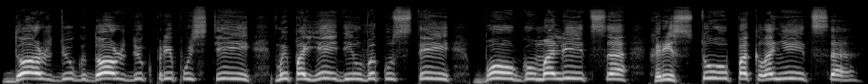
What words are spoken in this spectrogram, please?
«Дождюк, дождюк, припусти! Мы поедем в кусты! Богу молиться! Христу поклониться!»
